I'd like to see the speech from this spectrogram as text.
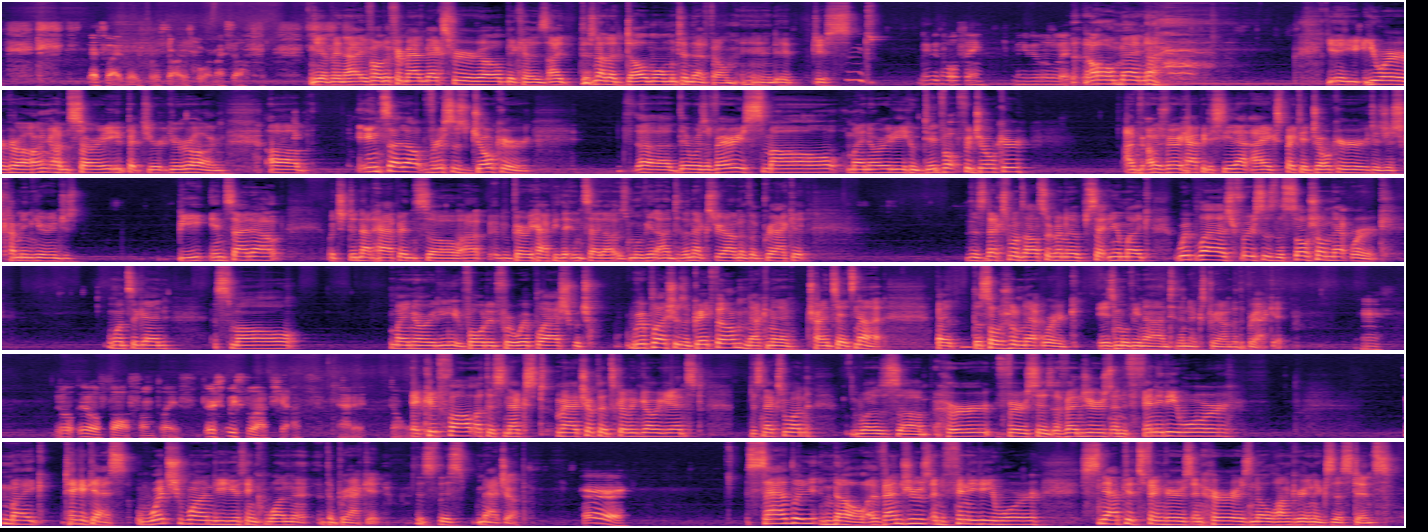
that's why I voted for Star Is Born myself. Yeah, and I voted for Mad Max Fury Road because I there's not a dull moment in that film, and it just Maybe the whole thing, maybe a little bit. oh man, no. you you are wrong. I'm sorry, but you're you're wrong. Um, Inside Out versus Joker. Uh, there was a very small minority who did vote for Joker. I, I was very happy to see that. I expected Joker to just come in here and just beat Inside Out, which did not happen. So uh, I'm very happy that Inside Out is moving on to the next round of the bracket. This next one's also going to upset you, Mike. Whiplash versus The Social Network. Once again, a small minority voted for Whiplash, which Whiplash is a great film. Not going to try and say it's not, but The Social Network is moving on to the next round of the bracket. Mm. It'll it'll fall someplace. There's we still have shots at it. Don't worry. It could fall at this next matchup that's going to go against. This next one was um, her versus Avengers Infinity War. Mike, take a guess. Which one do you think won the bracket? This this matchup. Her. Sadly, no. Avengers Infinity War snapped its fingers and her is no longer in existence.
